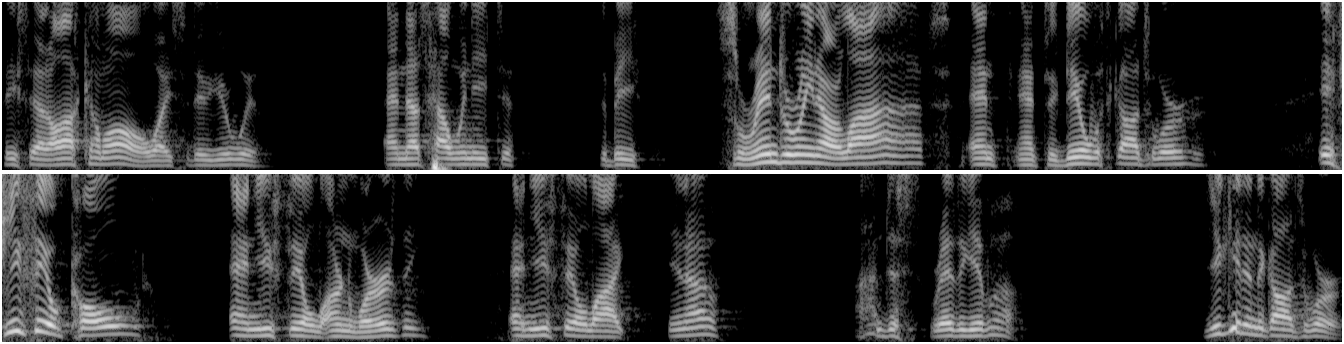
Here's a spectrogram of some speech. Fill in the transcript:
He said, I come always to do your will. And that's how we need to, to be surrendering our lives and, and to deal with God's Word. If you feel cold and you feel unworthy and you feel like, you know, I'm just ready to give up, you get into God's Word.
